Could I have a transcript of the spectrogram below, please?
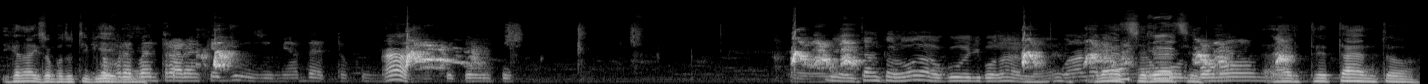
i canali sono un po' tutti sì. pieni. Dovrebbe eh. entrare anche Giusy, mi ha detto. Quindi, Ah. effettivamente. Beh, intanto allora auguri di buon anno. eh. Buon anno a Grazie, tutti. grazie. Buon anno. Altrettanto.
